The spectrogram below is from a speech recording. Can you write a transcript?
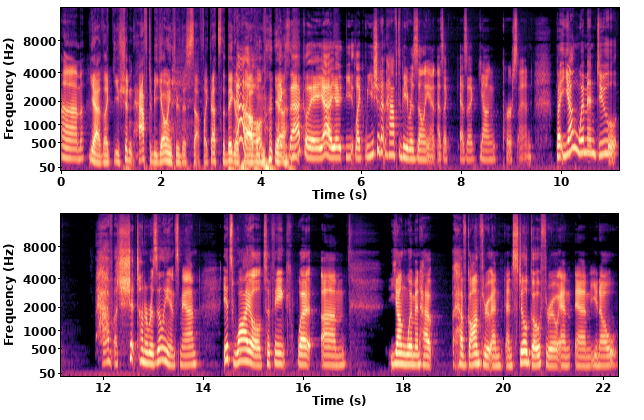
um Yeah, like you shouldn't have to be going through this stuff. Like that's the bigger No, problem. yeah. exactly yeah you, you, like you shouldn't have to be resilient as a as a young person but young women do have a shit ton of resilience man it's wild to think what um young women have have gone through and and still go through and and you know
